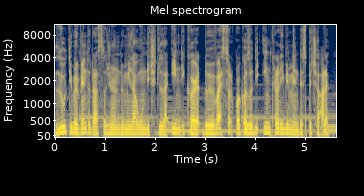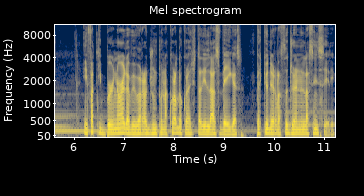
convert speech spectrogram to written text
L'ultimo evento della stagione 2011 della IndyCar doveva essere qualcosa di incredibilmente speciale. Infatti Bernard aveva raggiunto un accordo con la città di Las Vegas per chiudere la stagione nella Sin City,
